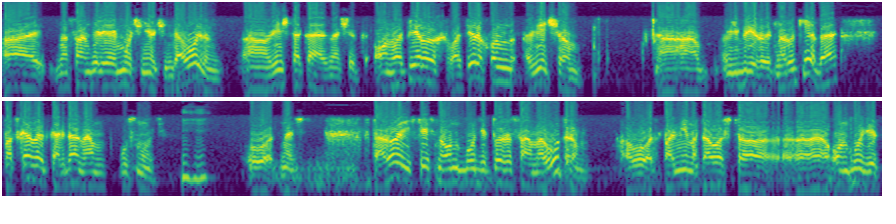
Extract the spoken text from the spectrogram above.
а, на самом деле я им очень-очень доволен. А, вещь такая, значит, он, во-первых, во-первых, он вечером а, вибрирует на руке, да, подсказывает, когда нам уснуть. Угу. Вот, значит. Второе, естественно, он будет то же самое утром. Вот, помимо того, что э, он будет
